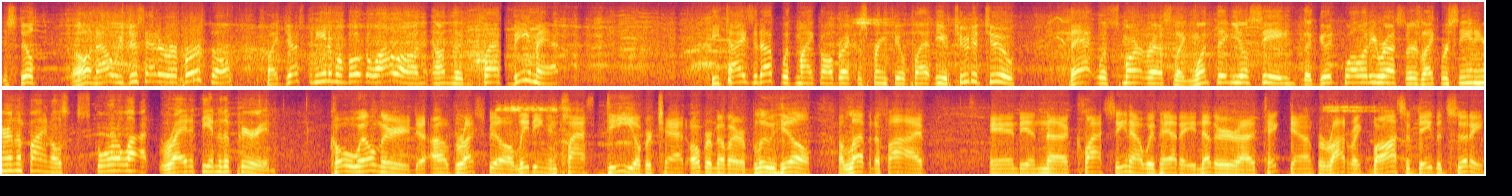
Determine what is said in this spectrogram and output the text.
it's still. Oh, now we just had a reversal by Justin Eidem of Ogallala on, on the Class B mat. He ties it up with Mike Albrecht of Springfield Platteview, two to two. That was smart wrestling. One thing you'll see, the good quality wrestlers, like we're seeing here in the finals, score a lot right at the end of the period. Cole Willnerd of Rushville leading in Class D over Chad Obermiller of Blue Hill, 11 to 5. And in uh, Class C now, we've had another uh, takedown for Roderick Boss of David City,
